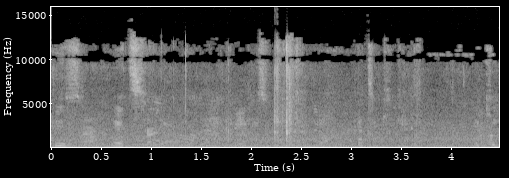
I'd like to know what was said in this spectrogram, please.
This, it's That's a key.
